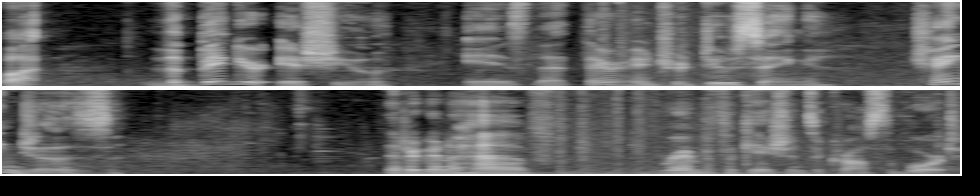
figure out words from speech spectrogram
But the bigger issue is that they're introducing changes that are going to have ramifications across the board.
